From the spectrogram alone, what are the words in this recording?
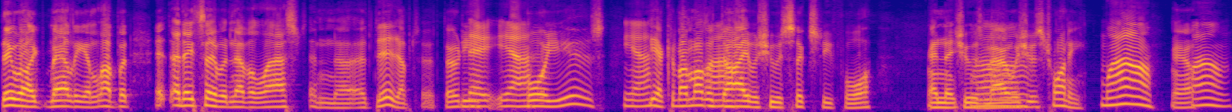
they were like madly in love, but it, and they said it would never last, and uh, it did up to thirty-four yeah. years. yeah. Yeah, because my mother Wow. died when she was sixty-four, and then she was married when she was twenty. Wow. Yeah, Wow.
